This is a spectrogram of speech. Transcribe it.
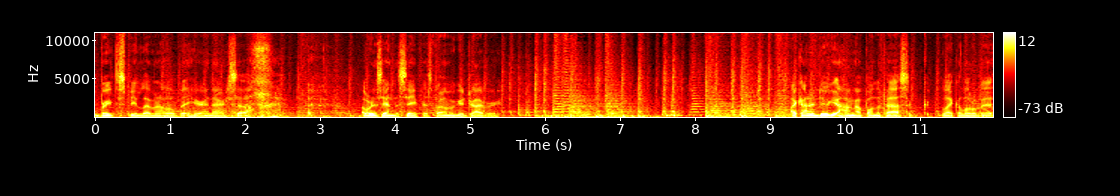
break the speed limit a little bit here and there, so I wouldn't say I'm the safest, but I'm a good driver. I kind of do get hung up on the pass like a little bit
